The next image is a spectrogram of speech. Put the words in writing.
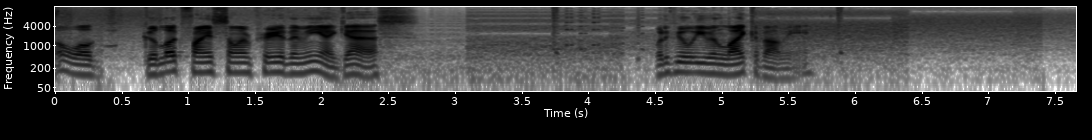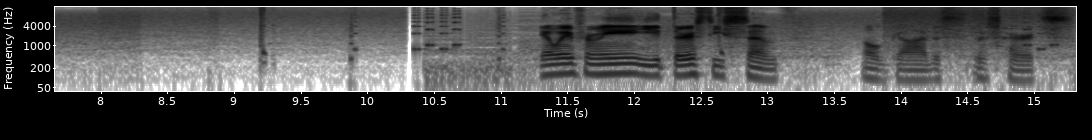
Oh well, good luck finding someone prettier than me, I guess. What do people even like about me? Get away from me, you thirsty simp. Oh god, this this hurts.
